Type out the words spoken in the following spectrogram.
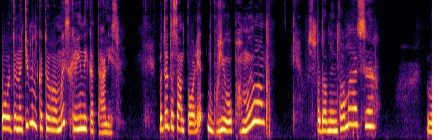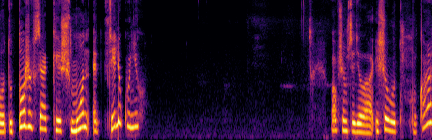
О, это на тюбинг, которого мы с Кариной катались. Вот это сам туалет. Его помыла. Подобная информация. Вот тут тоже всякий шмон. Это телек у них. В общем, все дела. Еще вот мука.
